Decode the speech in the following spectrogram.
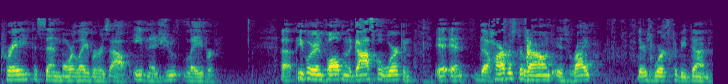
Pray to send more laborers out, even as you labor. Uh, people are involved in the gospel work, and, and the harvest around is ripe. There's work to be done.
